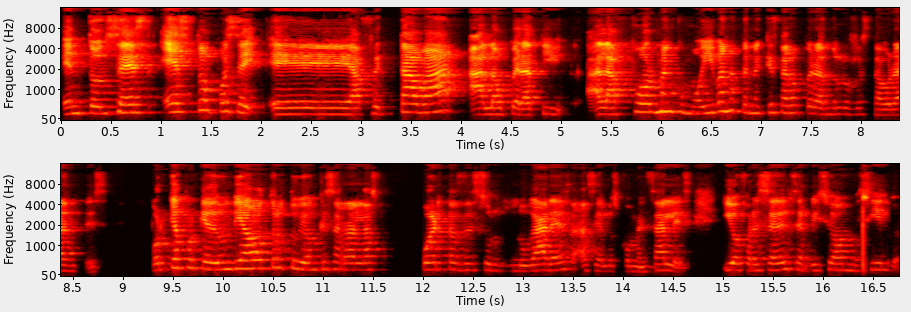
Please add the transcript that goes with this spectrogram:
Entonces, esto pues eh, eh, afectaba a la a la forma en cómo iban a tener que estar operando los restaurantes. ¿Por qué? Porque de un día a otro tuvieron que cerrar las puertas de sus lugares hacia los comensales y ofrecer el servicio a domicilio.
